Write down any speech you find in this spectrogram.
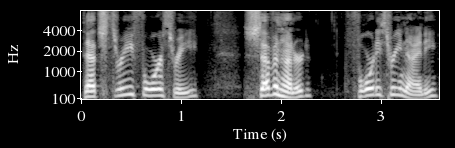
That's 343-700-4390.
